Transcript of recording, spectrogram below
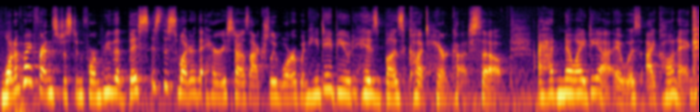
One of my friends just informed me that this is the sweater that Harry Styles actually wore when he debuted his buzz cut haircut. So I had no idea. It was iconic.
